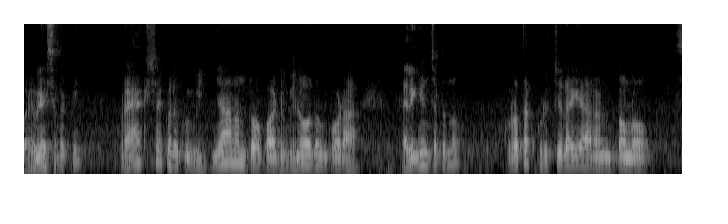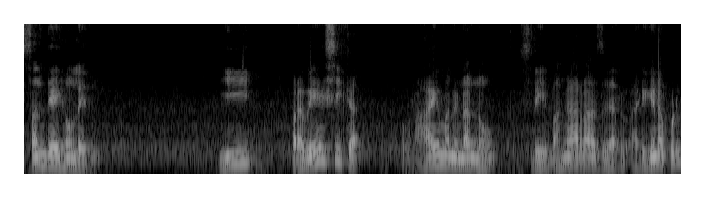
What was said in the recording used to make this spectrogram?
ప్రవేశపెట్టి ప్రేక్షకులకు విజ్ఞానంతో పాటు వినోదం కూడా కలిగించటంలో కృతకృత్యులయ్యారనటంలో సందేహం లేదు. ఈ ప్రవేశిక రాయమని నన్ను శ్రీ బంగారాజు గారు అడిగినప్పుడు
